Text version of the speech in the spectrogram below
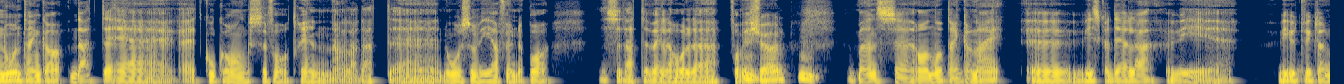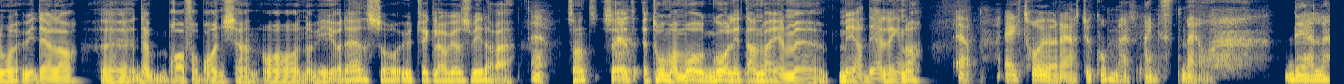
noen tenker dette er et konkurransefortrinn, eller dette er noe som vi har funnet på, så dette vil jeg holde for meg Mm. sjøl. Mm. Mens eh, andre tenker nei, eh, vi skal dele, vi, vi utvikler noe, vi deler, eh, det er bra for bransjen, og når vi gjør det, så utvikler vi oss videre. Ja. Sant? Så jeg, jeg tror man må gå litt den veien med mer deling, da. Ja, jeg tror jo det at du kommer lengst med å dele.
